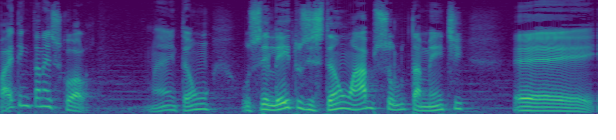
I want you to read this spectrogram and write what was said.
Pai tem que estar na escola. Né? Então, os eleitos estão absolutamente é,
